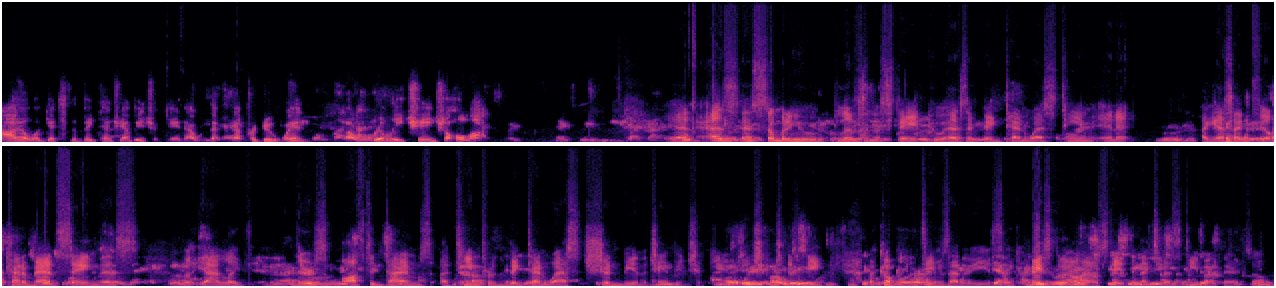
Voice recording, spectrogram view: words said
Iowa gets the Big Ten championship game. That that, that Purdue win uh, really changed a whole lot. Yeah, as as somebody who lives in a state who has a Big Ten West team in it, I guess I'd feel kind of bad saying this, but yeah, like there's oftentimes a team from the Big Ten West shouldn't be in the championship game. You should see a couple of teams out of the East, like basically Ohio State, the next best team out there. So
